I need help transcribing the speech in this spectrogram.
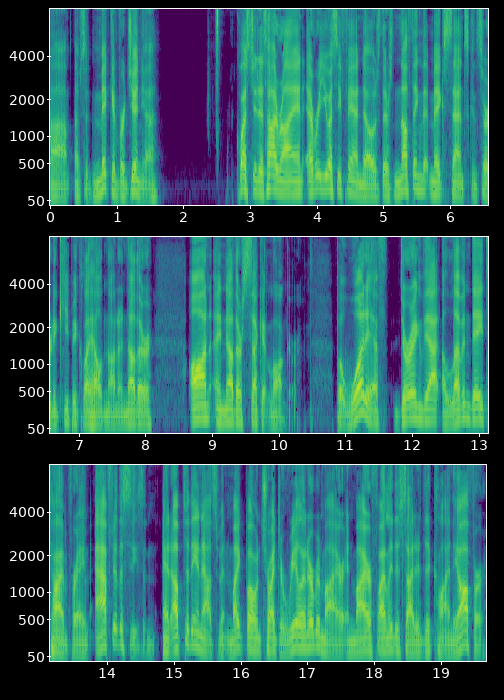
Um, I said Mick in Virginia. Question is Hi, Ryan. Every USC fan knows there's nothing that makes sense concerning keeping Clay Helton on another on another second longer. But what if during that 11 day time frame after the season and up to the announcement, Mike Bohn tried to reel in Urban Meyer and Meyer finally decided to decline the offer?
